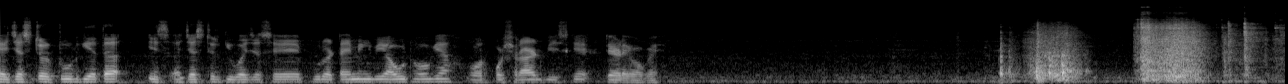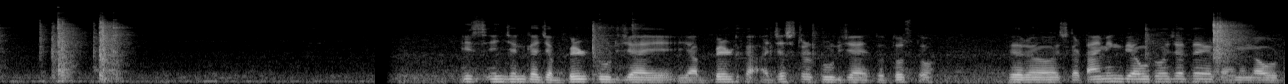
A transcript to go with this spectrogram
ایڈجسٹر ٹوٹ گیا تھا۔ اس ایڈجسٹر کی وجہ سے پورا ٹائمنگ بھی آؤٹ ہو گیا اور پوشراٹ بھی اس کے ٹیڑے ہو گئے۔ اس انجن کا جب بلٹ ٹوٹ جائے یا بلٹ کا ایڈجسٹر ٹوٹ جائے تو دوستو، پھر اس کا ٹائمنگ بھی آؤٹ ہو جاتا ہے۔ ٹائمنگ آؤٹ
